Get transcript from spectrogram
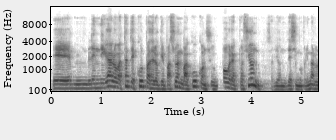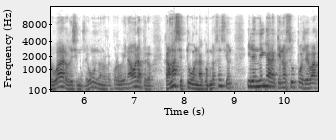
Eh, le indigaron bastantes culpas de lo que pasó en Bakú con su pobre actuación. Salió en décimo primer lugar o décimo segundo, no recuerdo bien ahora, pero jamás estuvo en la conversación. Y le indigan a que no supo llevar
